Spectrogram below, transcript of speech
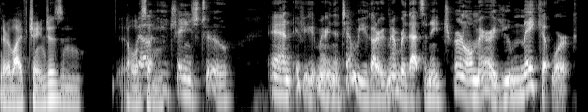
their life changes, and all of a sudden, you change too. And if you get married in the temple, you got to remember that's an eternal marriage. You make it work.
